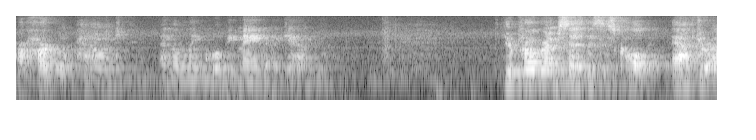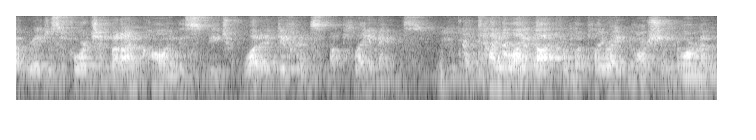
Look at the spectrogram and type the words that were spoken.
her heart will pound, and the link will be made again. Your program says this is called After Outrageous Fortune, but I'm calling this speech What a Difference a Play Makes, a title I got from the playwright Marsha Norman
